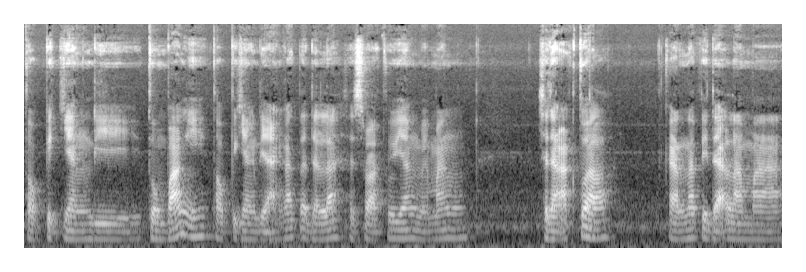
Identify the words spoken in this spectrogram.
topik yang ditumpangi topik yang diangkat adalah sesuatu yang memang sedang aktual. Karena tidak lama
